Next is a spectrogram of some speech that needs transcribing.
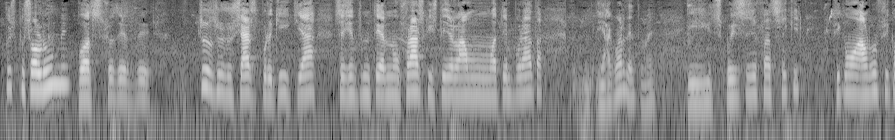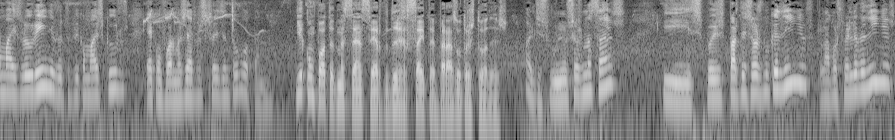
Depois pôs ao lume, pode-se fazer de todos os chás por aqui que há, se a gente meter num frasco e esteja lá uma temporada, em aguardente, não é? E depois faz-se aquilo. Ficam, alguns ficam mais lourinhos, outros ficam mais escuros, é conforme as ervas que a gente bota, não é? E a compota de maçã serve de receita para as outras todas. Olha, distribuem-se as maçãs e depois partem-se aos bocadinhos, lavam-se bem lavadinhas,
